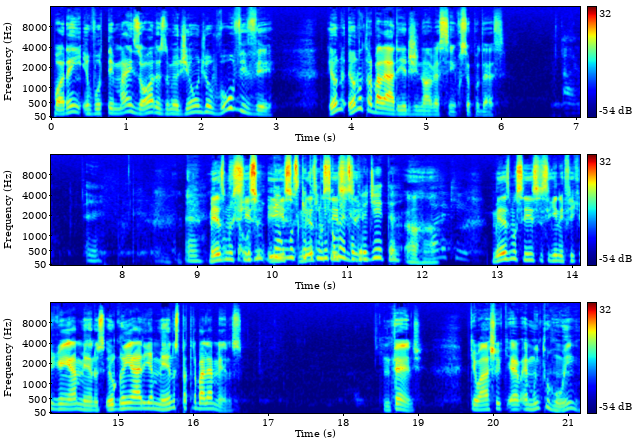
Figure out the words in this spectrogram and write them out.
Porém, eu vou ter mais horas do meu dia onde eu vou viver. Eu, eu não trabalharia de 9 a 5 se eu pudesse. É. É. Mesmo Nossa, se isso. Tem um isso mosquito aqui mesmo me se comendo, isso você acredita? Aham. Olha aqui. Mesmo se isso significa ganhar menos, eu ganharia menos para trabalhar menos. Entende? Porque eu acho que é, é muito ruim.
